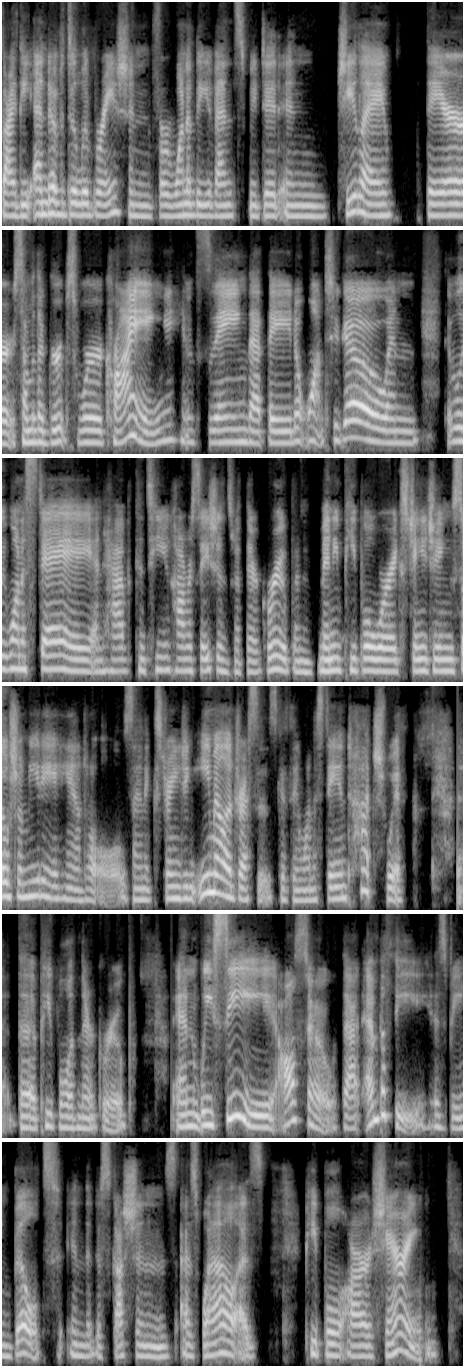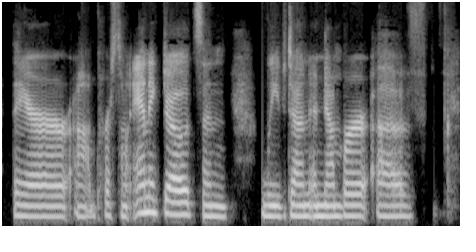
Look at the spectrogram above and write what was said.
By the end of deliberation for one of the events we did in Chile, there some of the groups were crying and saying that they don't want to go and they really want to stay and have continued conversations with their group. And many people were exchanging social media handles and exchanging email addresses because they want to stay in touch with the, the people in their group. And we see also that empathy is being built in the discussions as well as people are sharing their um, personal anecdotes. And we've done a number of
